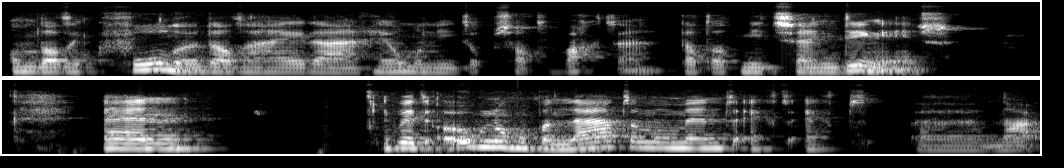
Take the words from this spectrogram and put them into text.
Omdat ik voelde dat hij daar helemaal niet op zat te wachten, dat dat niet zijn ding is. En ik weet ook nog op een later moment, echt, echt uh, nou,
